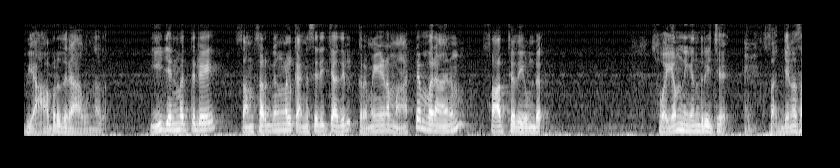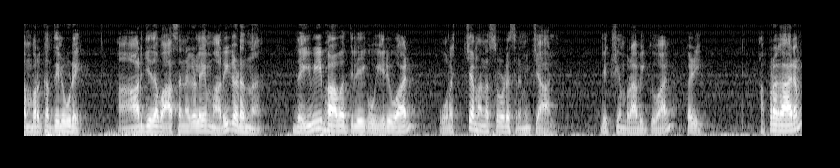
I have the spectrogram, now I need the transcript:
വ്യാപൃതരാകുന്നത്. ഈ ജന്മത്തിലെ സംസർഗങ്ങൾക്കനുസരിച്ച് അതിൽ ക്രമേണ മാറ്റം വരാനും സാധ്യതയുണ്ട്. സ്വയം നിയന്ത്രിച്ച് സജ്ജന സമ്പർക്കത്തിലൂടെ ആർജിത വാസനകളെ മറികടന്ന് ദൈവീഭാവത്തിലേക്ക് ഉയരുവാൻ ഉറച്ച മനസ്സോടെ ശ്രമിച്ചാൽ ലക്ഷ്യം പ്രാപിക്കുവാൻ കഴിയും. അപ്രകാരം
